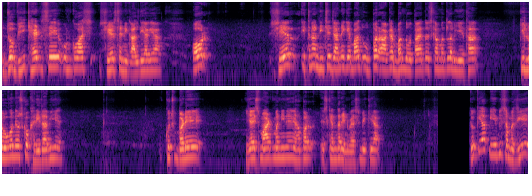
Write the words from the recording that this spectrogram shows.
जो वीक हैंड से उनको आज शेयर से निकाल दिया गया और शेयर इतना नीचे जाने के बाद ऊपर आकर बंद होता है तो इसका मतलब ये था कि लोगों ने उसको ख़रीदा भी है। कुछ बड़े या स्मार्ट मनी ने यहाँ पर इसके अंदर इन्वेस्ट भी किया। क्योंकि आप ये भी समझिए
